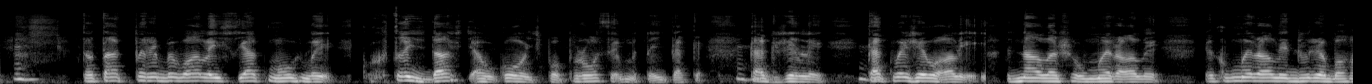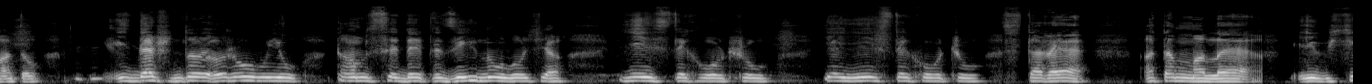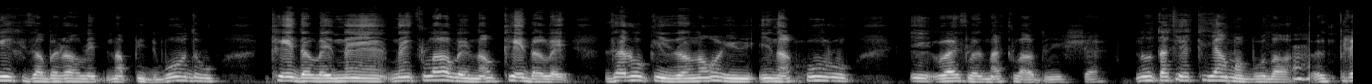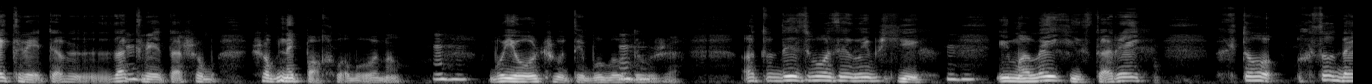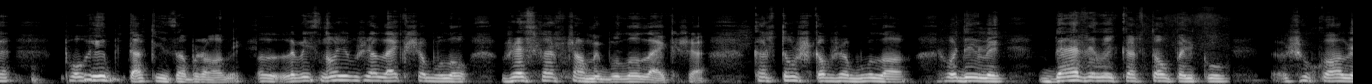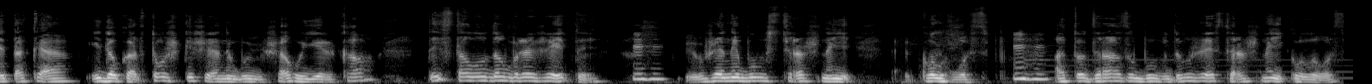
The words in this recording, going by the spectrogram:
то так перебивались, як могли. Хтось дасть, а в когось попросимо, та й таке. Так жили, так виживали. Знала, що вмирали. Як вмирали дуже багато, йдеш дорогою, там сидити, зігнулося, їсти хочу, я їсти хочу, старе, а там мале. І всіх забирали на підводу, кидали, не, не клали, але кидали за руки, за ноги і на хуру, і везли на кладовище. Ну, так як яма була прикрита, закрита, щоб, щоб не пахло воно, бо його чути було дуже. А туди звозили всіх, і малих, і старих. Хто, хто де погиб, так і забрали. Весною вже легше було, вже з харчами було легше. Картошка вже була. Ходили, дерили картопельку, шукали таке. І до картошки ще не був ще. Та й стало добре жити. Угу. Вже не був страшний колгосп, Угу. а то зразу був дуже страшний колгосп.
